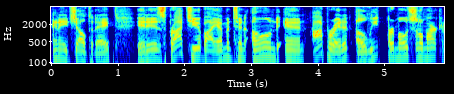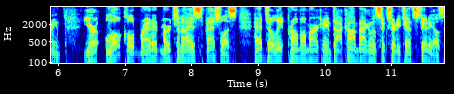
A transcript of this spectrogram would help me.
NHL today. It is brought to you by Edmonton owned and operated Elite Promotional Marketing, your local branded merchandise specialist. Head to elitepromomarketing.com. Back in the 630 CHED studios,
